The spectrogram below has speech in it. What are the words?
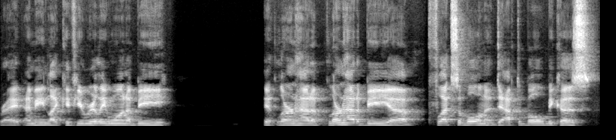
Right? I mean, like if you really want to be, it learn how to learn how to be uh, flexible and adaptable. Because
